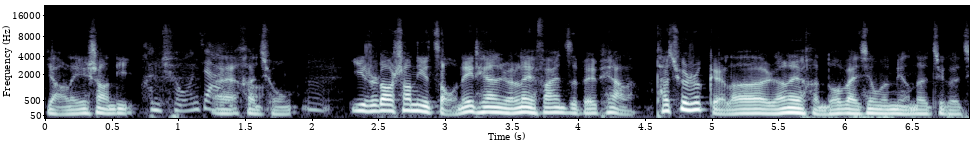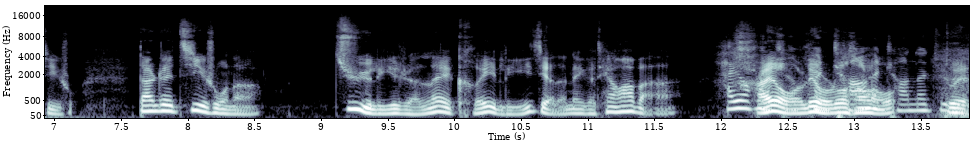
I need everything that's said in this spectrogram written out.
养了一上帝，很穷家，哎，很。穷。嗯一直到上帝走那天，人类发现自己被骗了。他确实给了人类很多外星文明的这个技术，但是这技术呢，距离人类可以理解的那个天花板，还有还有很60多层楼对。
